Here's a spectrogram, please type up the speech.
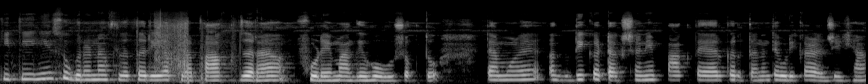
कितीही सुगरण असलं तरी आपला पाक जरा पुढे मागे होऊ शकतो. त्यामुळे अगदी कटाक्षाने पाक तयार करताना तेवढी काळजी घ्या.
